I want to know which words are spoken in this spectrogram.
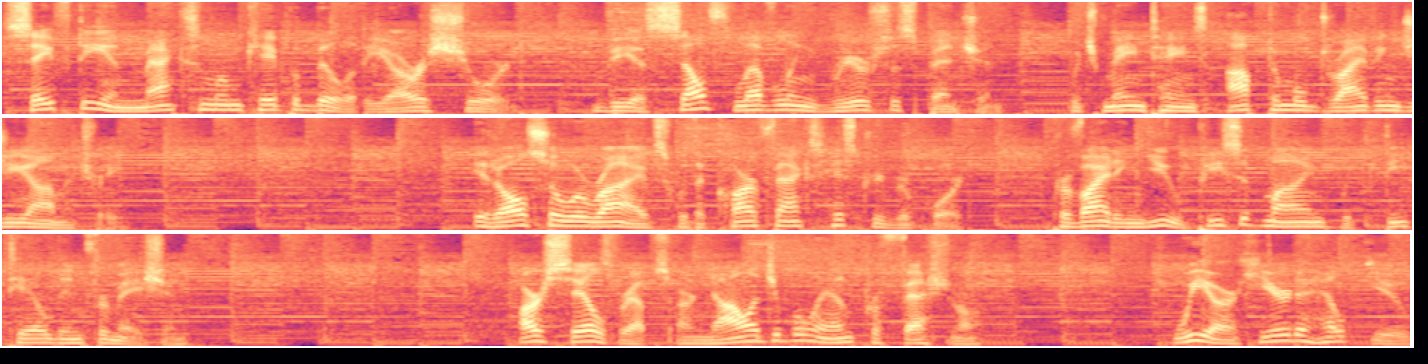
Safety and maximum capability are assured via self-leveling rear suspension, which maintains optimal driving geometry. It also arrives with a Carfax history report, providing you peace of mind with detailed information. Our sales reps are knowledgeable and professional. We are here to help you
